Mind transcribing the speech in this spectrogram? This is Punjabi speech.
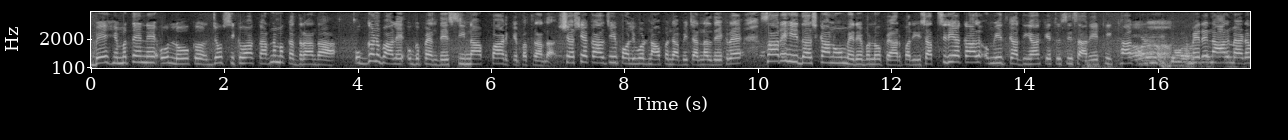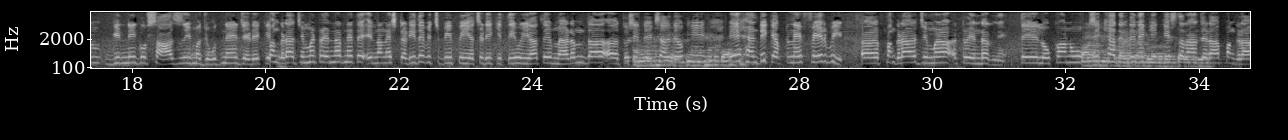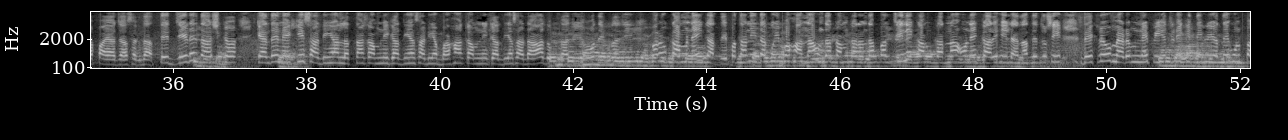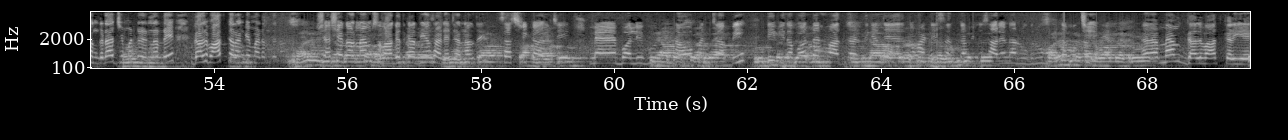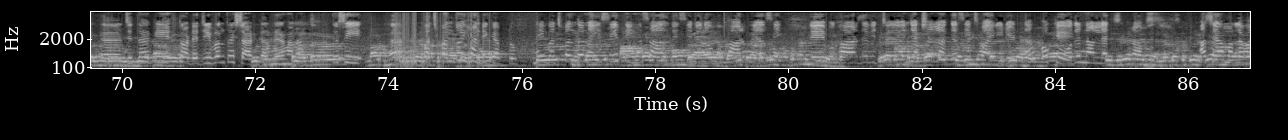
ਬੇਹਿੰਮਤੇ ਨੇ ਉਹ ਲੋਕ ਜੋ ਸਿਕਵਾ ਕਰਨ ਮੁਕੱਦਰਾਂ ਦਾ ਉੱਗਣ ਵਾਲੇ ਉੱਗ ਪੈਂਦੇ ਸੀਨਾ ਪਾੜ ਕੇ ਪੱਥਰਾਂ ਦਾ। ਸਤਿ ਸ਼੍ਰੀ ਅਕਾਲ ਜੀ ਪੋਲੀਵੁੱਡ ਨਾਓ ਪੰਜਾਬੀ ਚੈਨਲ ਦੇਖ ਰਹੇ ਸਾਰੇ ਹੀ ਦਰਸ਼ਕਾਂ ਨੂੰ ਮੇਰੇ ਵੱਲੋਂ ਪਿਆਰ ਭਰੀ ਸਤਿ ਸ਼੍ਰੀ ਅਕਾਲ। ਉਮੀਦ ਕਰਦੀ ਹਾਂ ਕਿ ਤੁਸੀਂ ਸਾਰੇ ਠੀਕ ਠਾਕ ਹੋ। ਮੇਰੇ ਨਾਲ ਮੈਡਮ ਗਿੰਨੀ ਗੁਰਸਾਜ ਜੀ ਮੌਜੂਦ ਨੇ, ਜਿਹੜੇ ਕਿ ਭੰਗੜਾ ਜਿਮ ਟ੍ਰੇਨਰ ਨੇ ਤੇ ਇਹਨਾਂ ਨੇ ਸਟੱਡੀ ਦੇ ਵਿੱਚ ਵੀ ਡੀ ਕੀਤੀ ਹੋਈ ਆ ਤੇ ਮੈਡਮ ਦਾ ਤੁਸੀਂ ਦੇਖ ਸਕਦੇ ਹੋ ਕਿ ਇਹ ਹੈਂਡੀਕੈਪਟ ਨੇ, ਫਿਰ ਵੀ ਭੰਗੜਾ ਜਿਮ ਟ੍ਰੇਨਰ ਨੇ ਤੇ ਲੋਕਾਂ ਨੂੰ ਸਿੱਖਿਆ ਦਿੰਦੇ ਨੇ ਕਿ ਕਿਸ ਤਰ੍ਹਾਂ ਜਿਹੜਾ ਭੰਗੜਾ ਪਾਇਆ ਜਾ ਸਕਦਾ ਤੇ ਜਿਹੜੇ ਦਰਸ਼ਕ ਕਹਿੰਦੇ ਨੇ ਕਿ ਸਾਡੀਆਂ ਲੱਤਾਂ ਕੰਮ ਨਹੀਂ ਕਰਦੀਆਂ ਸਾਡੀਆਂ ਬਾਹਾਂ ਕੰਮ ਨਹੀਂ ਕਰਦੀਆਂ ਸਾਡਾ ਆਹ ਦੁਖਦਾ ਜੀ ਉਹ ਦੁਖਦਾ ਜੀ ਪਰ ਉਹ ਕੰਮ ਨਹੀਂ ਕਰਦੇ। ਪਤਾ ਨਹੀਂ ਤਾਂ ਕੋਈ ਬਹਾਨਾ ਹੁੰਦਾ ਕੰਮ ਕਰਨ ਦਾ ਪਰ ਜਿਹਨੇ ਕੰਮ ਕਰਨਾ ਉਹਨੇ ਕਰ ਹੀ ਲੈਣਾ ਤੇ ਤੁਸੀਂ ਦੇਖ ਰਹੇ ਹੋ ਮੈਡਮ ਨੇ ਡੀ ਕੀਤੀ ਹੋਈ ਹੈ ਤੇ ਹੁਣ ਭੰਗੜਾ ਜਿਮ ਟ੍ਰੇਨਰ ਨੇ ਗੱਲਬਾਤ ਕਰਾਂਗੇ ਮੈਡਮ ਦੇ ਨਾਲ। ਸਤਿ ਸ਼੍ਰੀ ਅਕਾਲ ਮੈਮ ਸਵਾਗਤ ਕਰਦੀ ਹਾਂ ਸਾਡੇ ਚੈਨਲ ਤੇ। ਸਤਿ ਸ਼੍ਰੀ ਅਕਾਲ ਜੀ। ਮੈਂ ਬਾਲੀਵੁੱਡ ਨਾਓ ਪੰਜਾਬੀ ਟੀਵੀ ਦਾ ਬਹੁਤ ਧੰਨਵਾਦ ਕਰਦੀ ਹਾਂ ਤੇ ਤੁਹਾਡੇ ਸਦਕਾ ਮੈਨੂੰ ਸਾਰਿਆਂ ਨਾਲ ਰੂਬਰੂ ਹੋਣ ਦਾ ਮੌਕਾ ਮਿਲਿਆ। ਮੈਮ ਗੱਲਬਾਤ ਕਰੀਏ ਅਹ ਜਿੱਦਾਂ ਕਿ ਤੁਹਾਡੇ ਜੀਵਨ ਤੋਂ ਸਟਾਰਟ ਕਰਦੇ ਹਾਂ ਹਨਾ? ਤੁਸੀਂ ਅਹ, ਬਚਪਨ ਤੋਂ ਹੀ ਹੈਂਡੀਕੈਪਟ ਹੋ? ਨਹੀਂ ਬਚਪਨ ਤੋਂ ਨਹੀਂ ਸੀ 3 ਸਾਲ ਦੀ ਸੀ ਜਦੋਂ ਬੁਖਾਰ ਹੋਇਆ ਸੀ ਤੇ ਬੁਖਾਰ ਦੇ ਵਿੱਚ ਇੰਜੈਕਸ਼ਨ ਲੱਗ ਗਿਆ ਸੀ ਐਕਸਪਾਇਰੀ ਡੇਟ ਦਾ। Okay. ਉਹਦੇ ਨਾਲ ਲੈਗਸ ਖਰਾਬ ਹੋ ਗਏ ਅੱਛਾ ਮਤਲਬ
